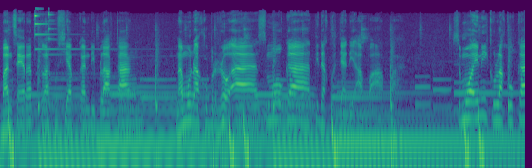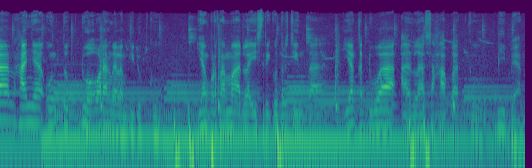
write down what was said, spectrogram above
Ban serep telah kusiapkan di belakang, namun aku berdoa semoga tidak terjadi apa-apa. Semua ini kulakukan hanya untuk dua orang dalam hidupku. Yang pertama adalah istriku tercinta, yang kedua adalah sahabatku, Biben.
